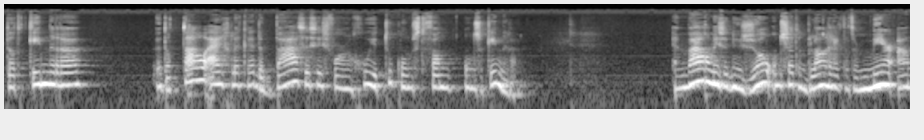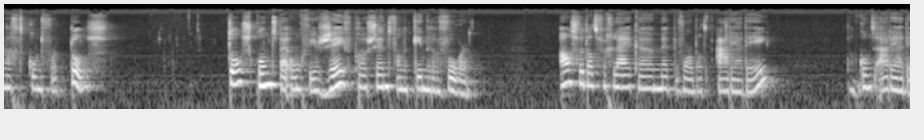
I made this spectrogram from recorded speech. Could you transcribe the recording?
dat kinderen dat taal eigenlijk de basis is voor een goede toekomst van onze kinderen. En waarom is het nu zo ontzettend belangrijk dat er meer aandacht komt voor TOS? TOS komt bij ongeveer 7% van de kinderen voor. Als we dat vergelijken met bijvoorbeeld ADHD, dan komt ADHD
